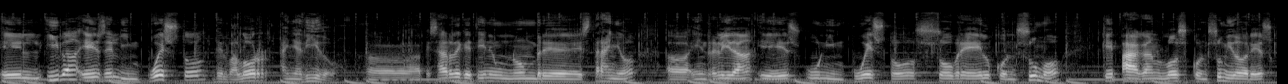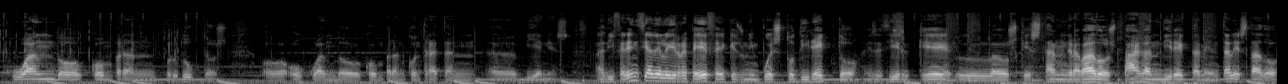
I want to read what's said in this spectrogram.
El IVA es el impuesto del valor añadido. Uh, a pesar de que tiene un nombre extraño, uh, en realidad es un impuesto sobre el consumo que pagan los consumidores cuando compran productos o, cuando compran, contratan uh, bienes. A diferencia del IRPF, que es un impuesto directo, es decir, que los que están grabados pagan directamente al Estado,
